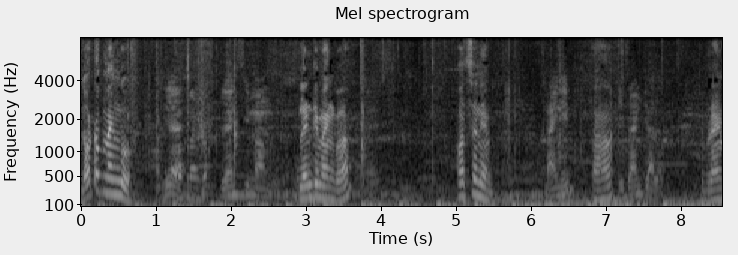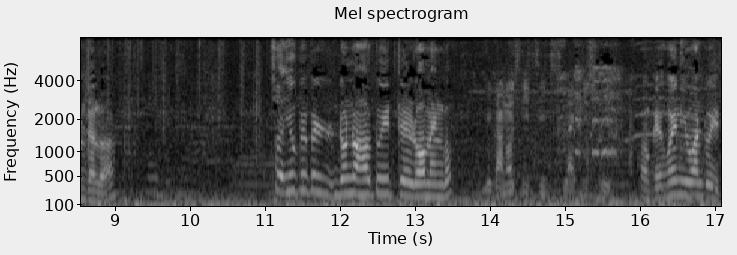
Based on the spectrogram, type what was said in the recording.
lot of mango. Yeah, Mango. plenty mango. Plenty mango, huh? Yes. What's your name? My name Uh-huh. Ibrahim Jalo. Ibrahim Jalo, huh? So you people don't know how to eat uh, raw mango? You cannot eat it like this way. Okay, when you want to eat?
